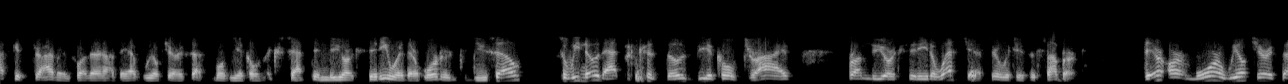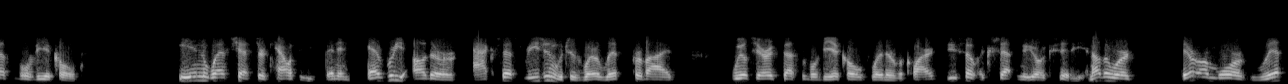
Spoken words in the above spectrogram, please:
ask its drivers whether or not they have wheelchair accessible vehicles, except in New York City, where they're ordered to do so. So we know that because those vehicles drive from New York City to Westchester, which is a suburb. There are more wheelchair accessible vehicles in Westchester County than in every other access region, which is where Lyft provides wheelchair accessible vehicles where they're required to do so, except New York City. In other words, there are more Lyft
